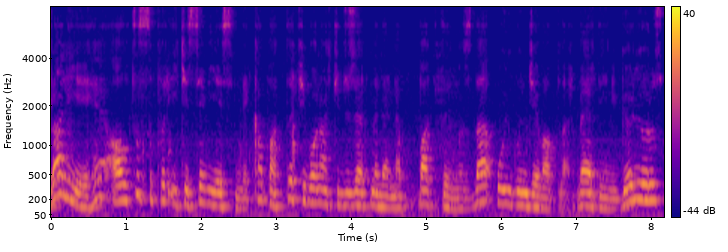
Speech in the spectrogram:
Rally YH 6.02 seviyesinde kapattı. Fibonacci düzeltmelerine baktığımızda uygun cevaplar verdiğini görüyoruz.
